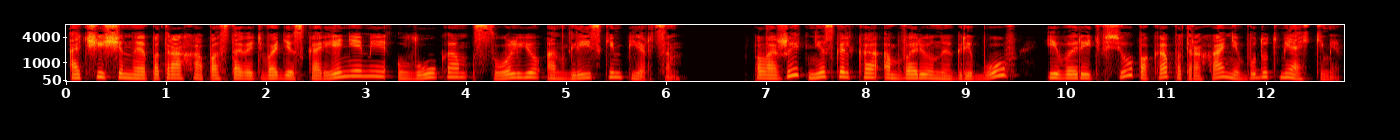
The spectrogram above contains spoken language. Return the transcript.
Очищенные потроха поставить в воде с кореньями, луком, солью, английским перцем. Положить несколько обваренных грибов и варить все, пока потроха не будут мягкими.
